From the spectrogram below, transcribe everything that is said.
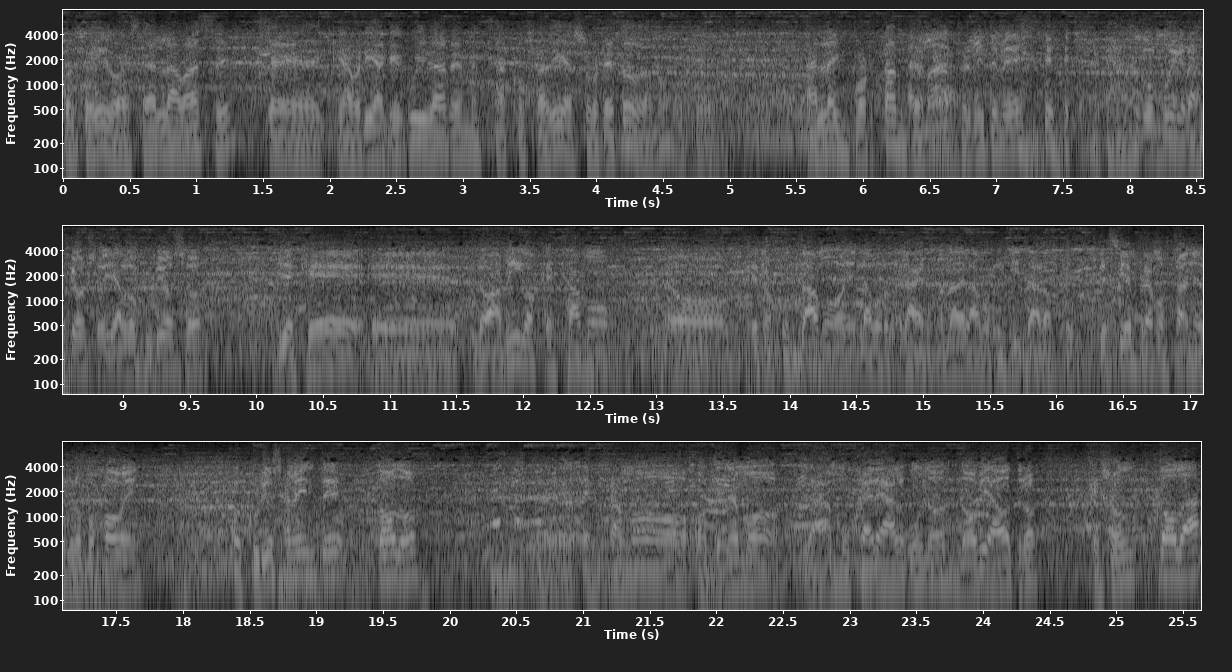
Pues te digo, esa es la base que, que habría que cuidar en estas cofradías, sobre todo, ¿no? Porque es la importante. Además, o sea, permíteme algo muy gracioso y algo curioso, y es que eh, los amigos que estamos, que nos juntamos en la, la hermandad de la borriquita, los que siempre hemos estado en el grupo joven, pues curiosamente todos eh, estamos o tenemos las mujeres algunos, novias otros, que son todas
